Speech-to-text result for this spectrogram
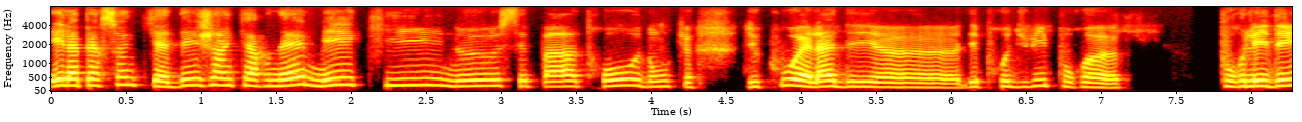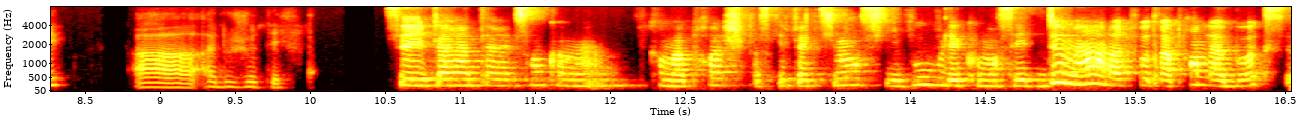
et la personne qui a déjà un carnet mais qui ne sait pas trop. Donc, du coup, elle a des, euh, des produits pour, euh, pour l'aider à, à le jeter. C'est hyper intéressant comme, comme approche parce qu'effectivement, si vous voulez commencer demain, alors il faudra prendre la box.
